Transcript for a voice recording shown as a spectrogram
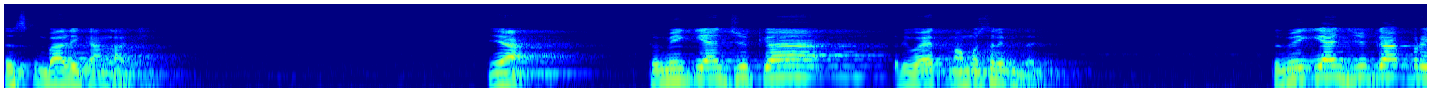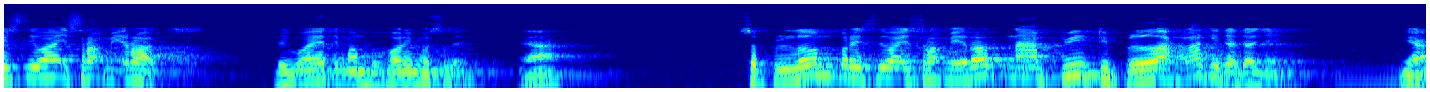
terus kembalikan lagi. Ya. Demikian juga riwayat Imam Muslim tadi. Demikian juga peristiwa Isra Mi'raj. Riwayat Imam Bukhari Muslim, ya. Sebelum peristiwa Isra Mi'raj, Nabi dibelah lagi dadanya. Ya.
